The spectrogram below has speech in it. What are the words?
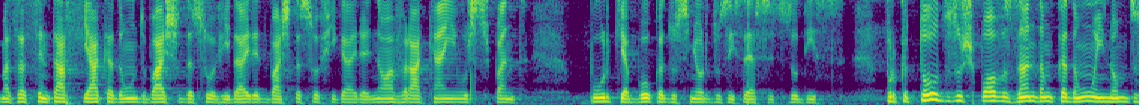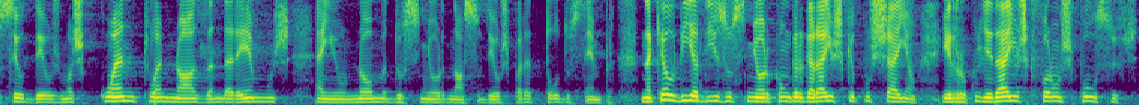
Mas assentar-se-á cada um debaixo da sua videira debaixo da sua figueira, e não haverá quem os espante, porque a boca do Senhor dos Exércitos o disse. Porque todos os povos andam cada um em nome do seu Deus, mas quanto a nós andaremos em o nome do Senhor nosso Deus para todo sempre. Naquele dia diz o Senhor: congregarei os que cocheiam e recolherei os que foram expulsos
